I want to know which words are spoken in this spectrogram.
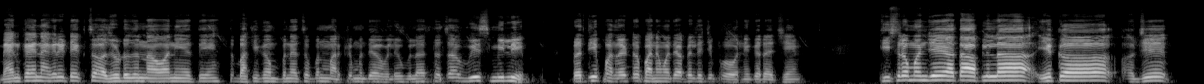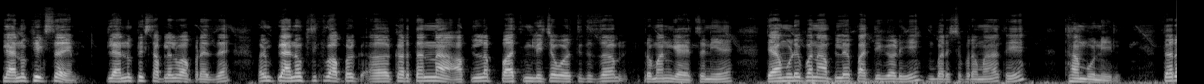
मॅनकाय नागरिटेकचं अझोडोजन नावाने येते तर बाकी कंपन्याचं पण मार्केटमध्ये अवेलेबल आहे. त्याचा वीस मिली प्रति पंधरा लिटर पाण्यामध्ये आपल्याला त्याची फवारणी करायची आहे. तिसरं म्हणजे आता आपल्याला एक जे प्लॅनोफिक्स आहे प्लॅनोफिक्स आपल्याला वापरायचं आहे पण प्लॅनोफिक्स वापर करताना आपल्याला पाच मिलीच्या वरती त्याचं प्रमाण घ्यायचं नाही आहे त्यामुळे पण आपल्या पातीगड ही बऱ्याचशा प्रमाणात हे थांबून येईल. तर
